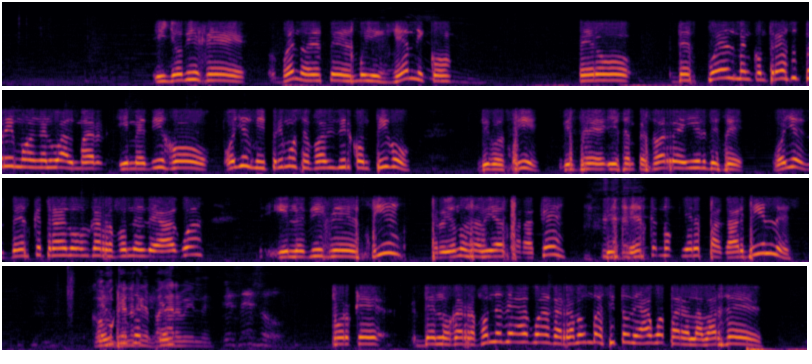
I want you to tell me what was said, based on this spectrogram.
y yo dije, bueno, este es muy higiénico. Pero después me encontré a su primo en el Walmart y me dijo, oye, mi primo se fue a vivir contigo. Digo, sí. Dice, y se empezó a reír, dice, oye, ¿ves que trae dos garrafones de agua? Y le dije, sí, pero yo no sabía para qué. Dice, es que no quiere pagar biles. ¿Cómo Él que no quiere pagar él- biles? ¿Qué es eso? Porque de los garrafones de agua agarraba un vasito de agua para lavarse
